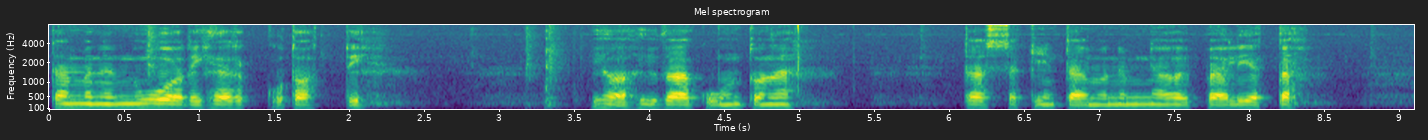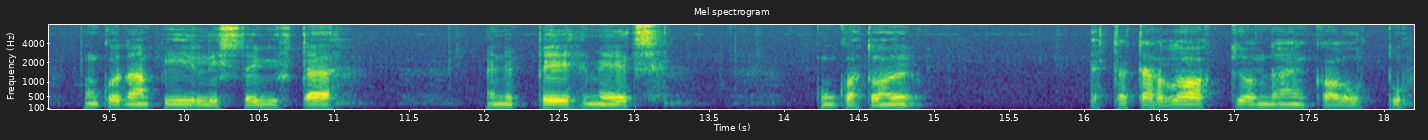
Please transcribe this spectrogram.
tämmönen nuori herkkutatti. Ihan hyvä kuntoinen. Tässäkin tämmönen, minä epäilin, että onko tämän piilistä yhtään mennyt pehmeäksi, kun katsoin, että tämä laakki on näin kaluttu.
